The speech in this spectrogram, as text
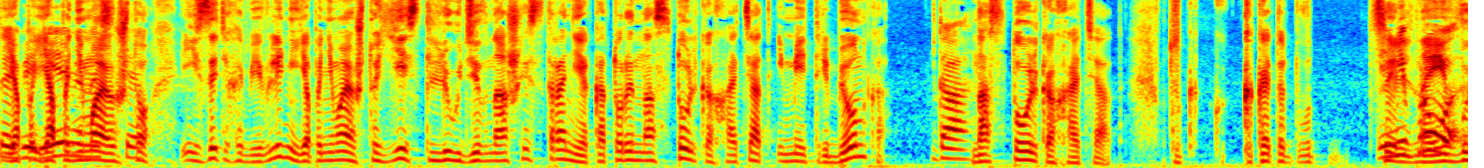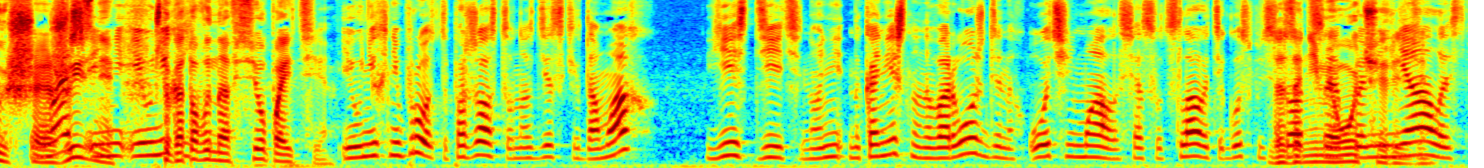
я, я понимаю, что из этих объявлений я понимаю, что есть люди в нашей стране, которые настолько хотят иметь ребенка, да. настолько хотят. Тут какая-то вот цель про... наивысшая жизни, и, и что них... готовы на все пойти. И у них не просто. Пожалуйста, у нас в детских домах есть дети, но они, ну, конечно, новорожденных очень мало. Сейчас вот, слава тебе, Господи, да ситуация поменялась. Очереди.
